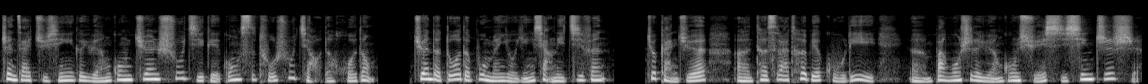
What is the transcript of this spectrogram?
正在举行一个员工捐书籍给公司图书角的活动，捐得多的部门有影响力积分，就感觉嗯特斯拉特别鼓励嗯办公室的员工学习新知识。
